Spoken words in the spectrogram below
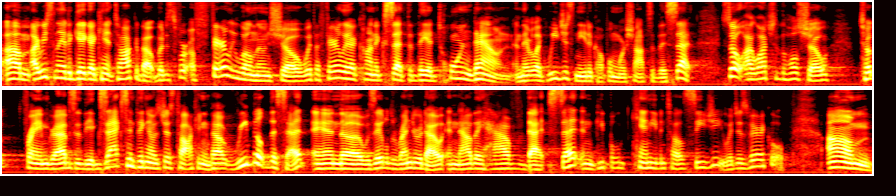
Um, I recently had a gig I can't talk about, but it's for a fairly well known show with a fairly iconic set that they had torn down. And they were like, we just need a couple more shots of this set. So I watched the whole show, took frame grabs of the exact same thing I was just talking about, rebuilt the set, and uh, was able to render it out. And now they have that set, and people can't even tell CG, which is very cool. Um,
